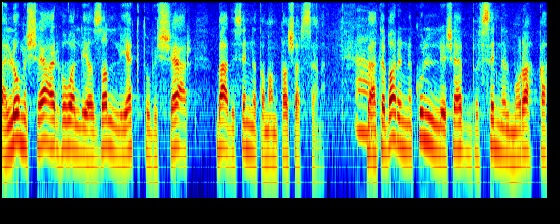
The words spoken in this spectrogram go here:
فقال لهم الشاعر هو اللي يظل يكتب الشعر بعد سن 18 سنة آه. باعتبار إن كل شاب في سن المراهقة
